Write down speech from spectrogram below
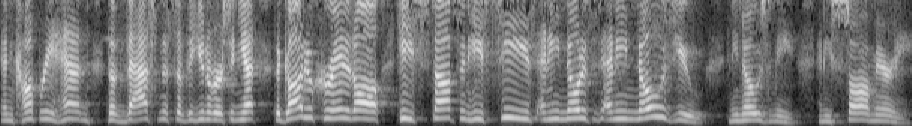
and comprehend the vastness of the universe. And yet, the God who created all, He stops and He sees and He notices and He knows you and He knows me. And He saw Mary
